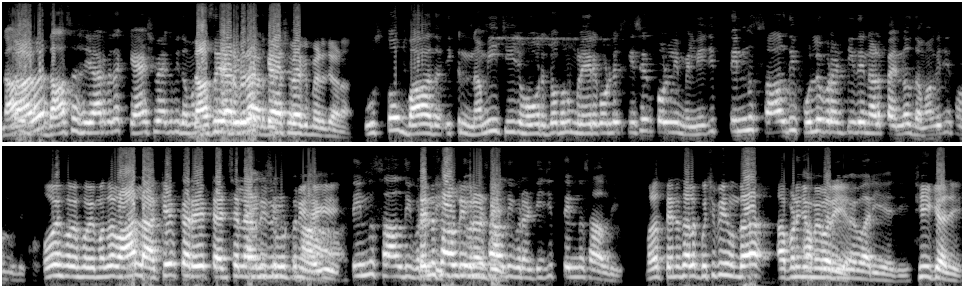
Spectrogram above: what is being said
ਨਾਲ ਨਾਲ 10000 ਰੁਪਏ ਦਾ ਕੈਸ਼ਬੈਕ ਵੀ ਦਵਾਂਗੇ। 10000 ਰੁਪਏ ਦਾ ਕੈਸ਼ਬੈਕ ਮਿਲ ਜਾਣਾ। ਉਸ ਤੋਂ ਬਾਅਦ ਇੱਕ ਨਵੀਂ ਚੀਜ਼ ਹੋਰ ਜੋ ਤੁਹਾਨੂੰ ਮਲੇਰਕੋਟ ਵਿੱਚ ਕਿਸੇ ਕੋਲ ਨਹੀਂ ਮਿਲਣੀ ਜੀ 3 ਸਾਲ ਦੀ ਫੁੱਲ ਵਾਰੰਟੀ ਦੇ ਨਾਲ ਪੈਨਲ ਦਵਾਂਗੇ ਜੀ ਤੁਹਾਨੂੰ ਦੇਖੋ। ਓਏ ਹੋਏ ਹੋਏ ਮਤਲਬ ਆਹ ਲਾ ਕੇ ਘਰੇ ਟੈਨਸ਼ਨ ਲੈਣ ਦੀ ਜ਼ਰੂਰਤ ਨਹੀਂ ਹੈਗੀ। 3 ਸਾਲ ਦੀ ਵਾਰੰਟੀ ਸਾਲ ਦੀ ਤਿੰਨ warranty। ਸਾਲ ਦੀ ਵਾਰੰਟੀ ਜੀ 3 ਸਾਲ ਦੀ। ਮਤਲਬ 3 ਸਾਲ ਕੁਝ ਵੀ ਹੁੰਦਾ ਆਪਣੀ ਜ਼ਿੰਮੇਵਾਰੀ ਹੈ। ਜ਼ਿੰਮੇਵਾਰੀ ਹੈ ਜੀ। ਠੀਕ ਹੈ ਜੀ।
